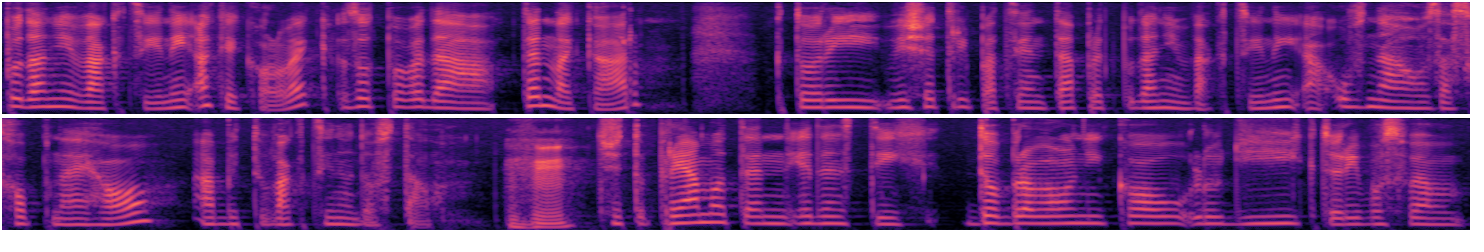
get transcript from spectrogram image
podanie vakcíny, akékoľvek, zodpovedá ten lekár, ktorý vyšetrí pacienta pred podaním vakcíny a uzná ho za schopného, aby tú vakcínu dostal. Uh-huh. Čiže to priamo ten jeden z tých dobrovoľníkov, ľudí, ktorí vo svojom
